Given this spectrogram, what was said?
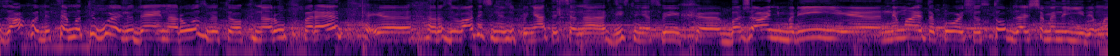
заходи. Це мотивує людей на розвиток, на рух вперед, е, розвиватися, не зупинятися на здійснення своїх е, бажань, мрій. Немає такого, що стоп, далі ми не їдемо.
